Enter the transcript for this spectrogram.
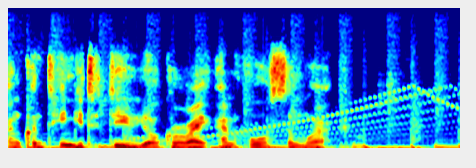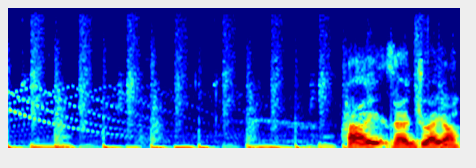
and continue to do your great and awesome work. Hi, it's Andrea.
